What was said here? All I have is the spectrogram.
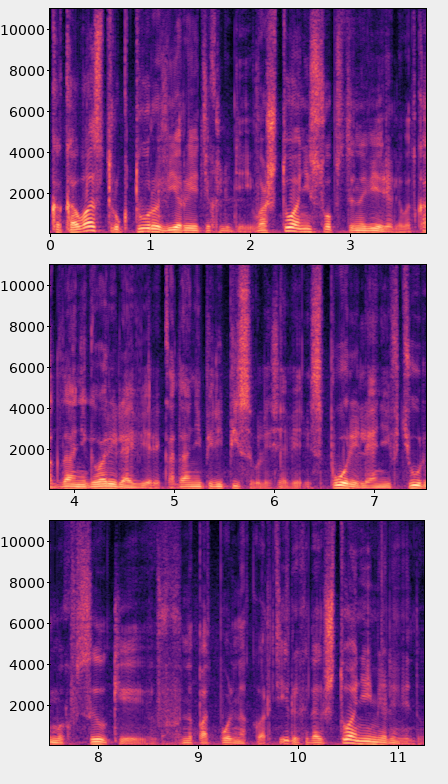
какова структура веры этих людей, во что они, собственно, верили, вот когда они говорили о вере, когда они переписывались о вере, спорили они в тюрьмах, в ссылке, в, на подпольных квартирах, и так, что они имели в виду.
